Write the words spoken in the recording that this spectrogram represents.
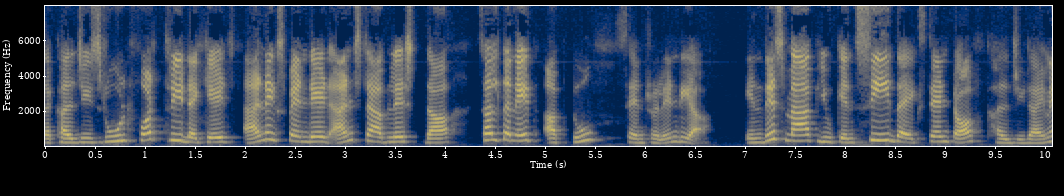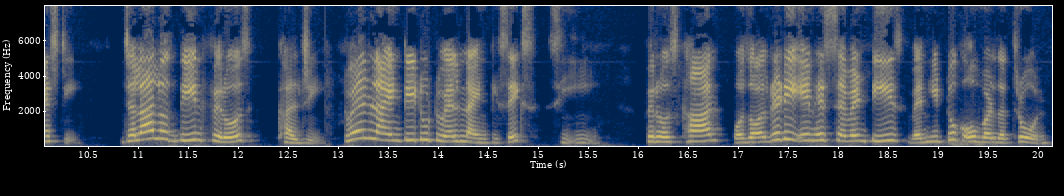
The Khaljis ruled for three decades and expanded and established the Sultanate up to central India. In this map, you can see the extent of Khalji dynasty. Jalaluddin Firoz Khalji, 1290 to 1296 CE. Firoz Khan was already in his 70s when he took over the throne.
